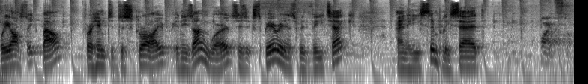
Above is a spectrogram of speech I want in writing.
We asked Iqbal for him to describe in his own words his experience with V-Tech and he simply said, Five star.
